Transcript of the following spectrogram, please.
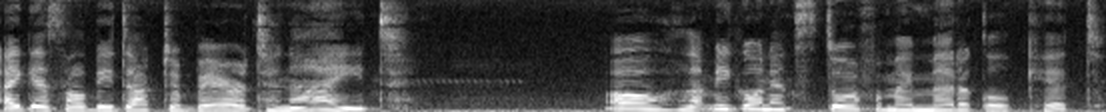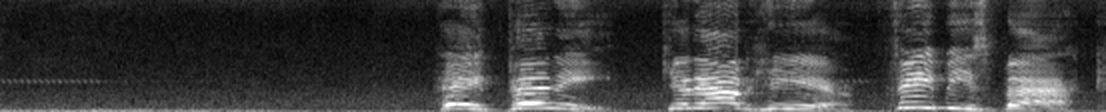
I guess I'll be Dr. Bear tonight. Oh, let me go next door for my medical kit. Hey, Penny! Get out here! Phoebe's back!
